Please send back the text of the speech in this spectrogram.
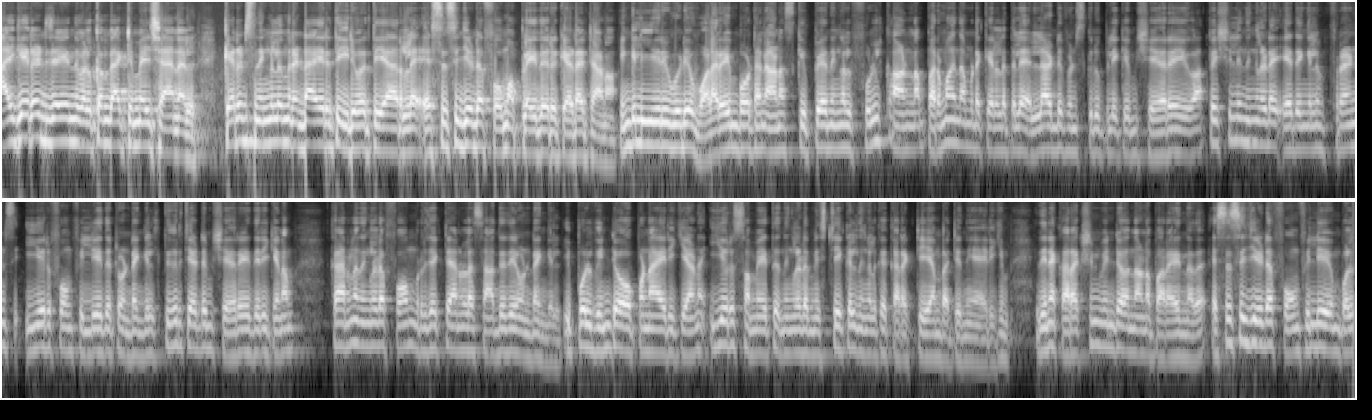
ഹായ് കേരറ്റ് ജയ് എന്ന് welcome back to my channel cadets നിങ്ങളും രണ്ടായിരത്തി ഇരുപത്തി ആറിലെ എസ് എസ് ജിയുടെ ഫോം അപ്ലൈ ചെയ്ത ഒരു കേഡറ്റ് ആണോ എങ്കിൽ ഈ ഒരു വീഡിയോ വളരെ ഇമ്പോർട്ടന്റ് ആണ്. സ്കിപ്പ് ചെയ്ത് നിങ്ങൾ ഫുൾ കാണണം. പരമാവധി നമ്മുടെ കേരളത്തിലെ എല്ലാ ഡിഫൻസ് ഗ്രൂപ്പിലേക്കും ഷെയർ ചെയ്യുക. സ്പെഷ്യലി നിങ്ങളുടെ ഏതെങ്കിലും ഫ്രണ്ട്സ് ഈ ഒരു ഫോം ഫില്ല് ചെയ്തിട്ടുണ്ടെങ്കിൽ തീർച്ചയായിട്ടും ഷെയർ ചെയ്തിരിക്കണം. കാരണം നിങ്ങളുടെ ഫോം റിജക്റ്റ് ചെയ്യാനുള്ള സാധ്യതയുണ്ടെങ്കിൽ ഇപ്പോൾ വിൻഡോ ഓപ്പൺ ആയിരിക്കുകയാണ്. ഈ ഒരു സമയത്ത് നിങ്ങളുടെ മിസ്റ്റേക്കിൽ നിങ്ങൾക്ക് കറക്റ്റ് ചെയ്യാൻ പറ്റുന്നതായിരിക്കും. ഇതിനെ കറക്ഷൻ വിൻഡോ എന്നാണ് പറയുന്നത്. എസ് എസ് സി ജിയുടെ ഫോം ഫില്ല് ചെയ്യുമ്പോൾ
